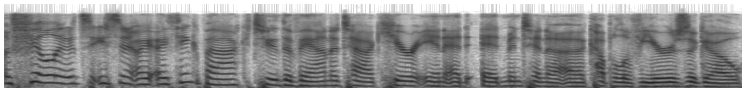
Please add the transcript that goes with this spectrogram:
Phil, it's, it's I, I think back to the van attack here in Ed, Edmonton a, a couple of years ago.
